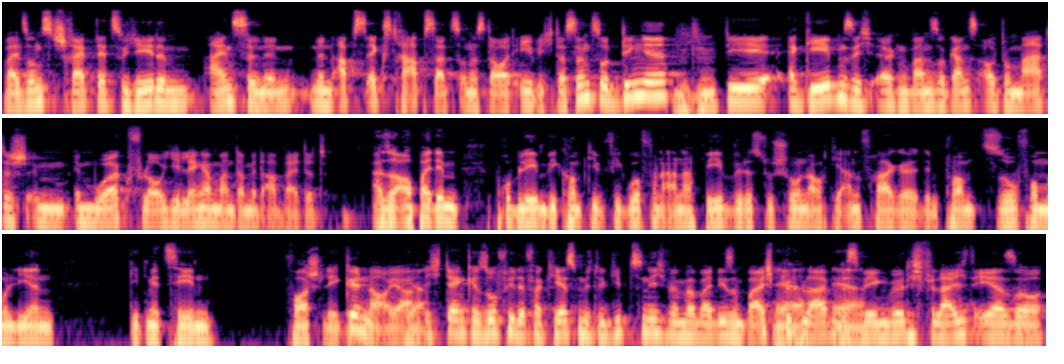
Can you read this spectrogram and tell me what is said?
weil sonst schreibt er zu jedem Einzelnen einen Abs extra Absatz und es dauert ewig. Das sind so Dinge, mhm. die ergeben sich irgendwann so ganz automatisch im, im Workflow, je länger man damit arbeitet. Also auch bei dem Problem, wie kommt die Figur von A nach B, würdest du schon auch die Anfrage, den Prompt so formulieren, gib mir zehn Vorschläge. Genau, ja. ja. Ich denke, so viele Verkehrsmittel gibt es nicht, wenn wir bei diesem Beispiel ja, bleiben. Ja. Deswegen würde ich vielleicht eher so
